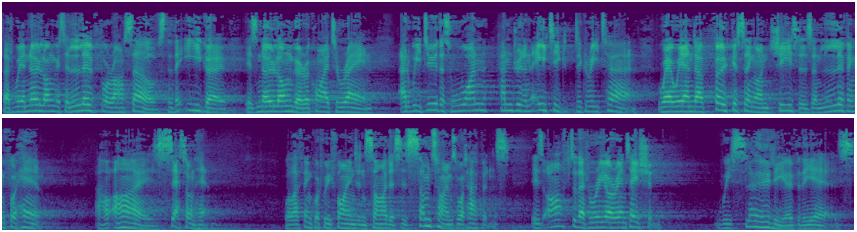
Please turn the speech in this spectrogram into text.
that we're no longer to live for ourselves, that the ego is no longer required to reign. And we do this 180 degree turn where we end up focusing on Jesus and living for Him, our eyes set on Him. Well, I think what we find in Sardis is sometimes what happens is after that reorientation, we slowly over the years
